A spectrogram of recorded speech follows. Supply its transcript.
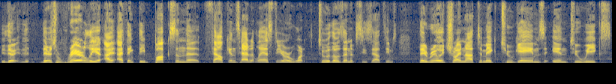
there, there's rarely. I, I think the Bucks and the Falcons had it last year, or one, two of those NFC South teams. They really try not to make two games in two weeks.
